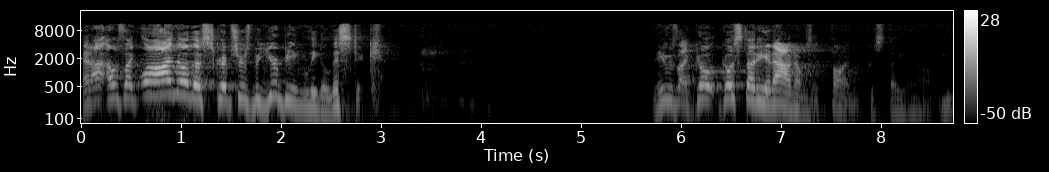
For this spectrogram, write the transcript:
And I, I was like, well, I know the scriptures, but you're being legalistic. And he was like, go, go study it out. And I was like, fine, go study it out. And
